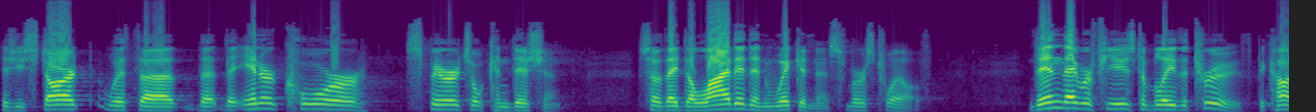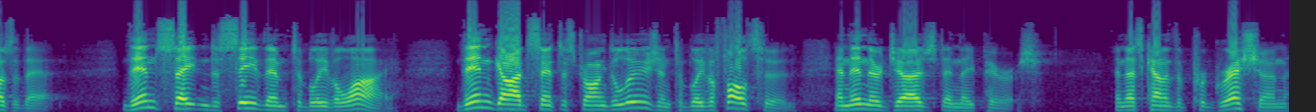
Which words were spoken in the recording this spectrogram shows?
Is you start with uh, the the inner core spiritual condition. So they delighted in wickedness, verse 12. Then they refused to believe the truth because of that. Then Satan deceived them to believe a lie. Then God sent a strong delusion to believe a falsehood. And then they're judged and they perish. And that's kind of the progression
